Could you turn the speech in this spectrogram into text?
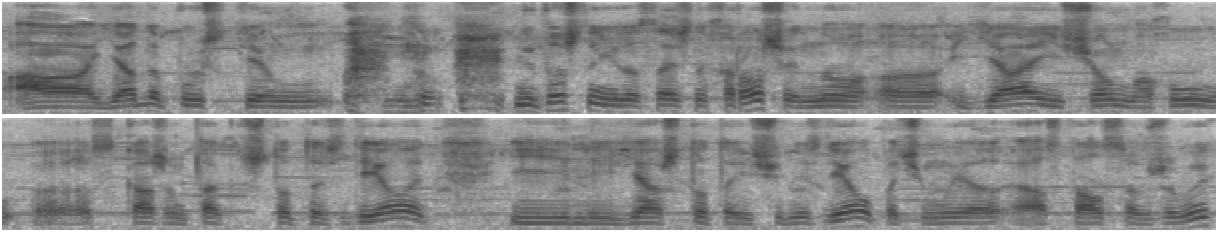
А я, допустим, ну, не то, что недостаточно хороший, но э, я еще могу, э, скажем так, что-то сделать, или я что-то еще не сделал, почему я остался в живых.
